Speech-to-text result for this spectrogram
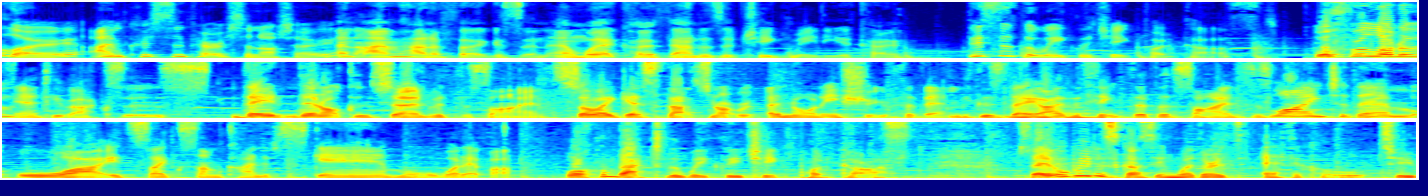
Hello, I'm Kristin Perissinotto. And I'm Hannah Ferguson, and we're co founders of Cheek Media Co. This is the Weekly Cheek podcast. Well, for a lot of anti-vaxxers, they they're not concerned with the science, so I guess that's not a non-issue for them because they either think that the science is lying to them or it's like some kind of scam or whatever. Welcome back to the Weekly Cheek podcast. Today we'll be discussing whether it's ethical to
